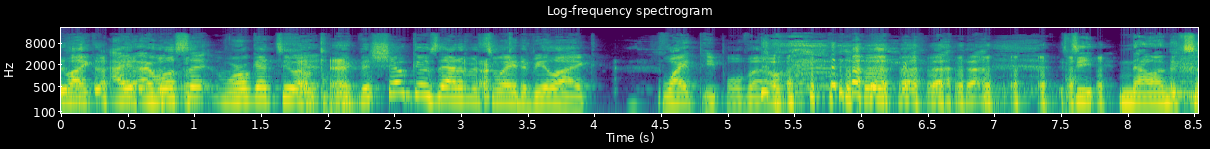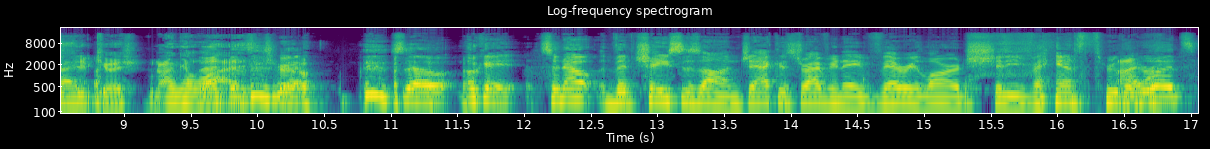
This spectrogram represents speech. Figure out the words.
like I, I will say we'll get to it. Like this show goes out of its way to be like white people though. See, now I'm excited, Kush. I'm not gonna lie. That's true. so okay, so now the chase is on. Jack is driving a very large shitty van through the Ira, woods.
